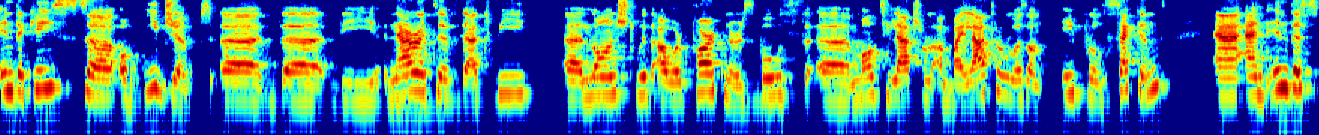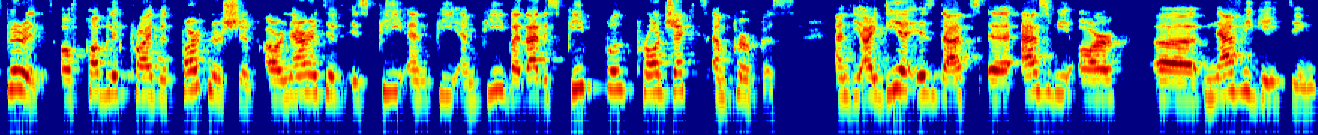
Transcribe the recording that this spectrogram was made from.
in the case of Egypt, the, the narrative that we uh, launched with our partners, both uh, multilateral and bilateral, was on April 2nd. Uh, and in the spirit of public-private partnership, our narrative is PNPMP, but that is people, projects, and purpose. And the idea is that as we are uh, navigating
